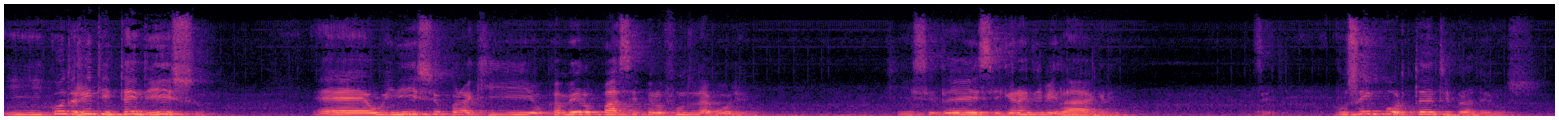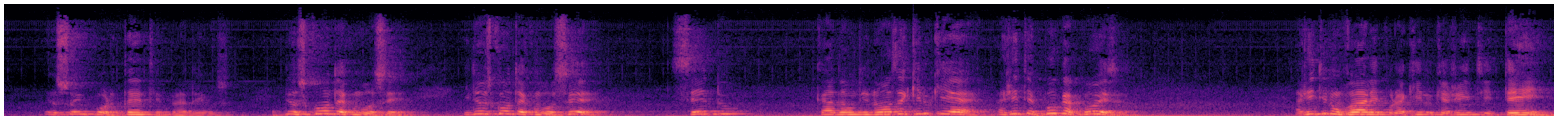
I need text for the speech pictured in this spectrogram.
E quando a gente entende isso, é o início para que o camelo passe pelo fundo da agulha, que se dê esse grande milagre você é importante para Deus. Eu sou importante para Deus. Deus conta com você. E Deus conta com você sendo cada um de nós aquilo que é. A gente é pouca coisa. A gente não vale por aquilo que a gente tem.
